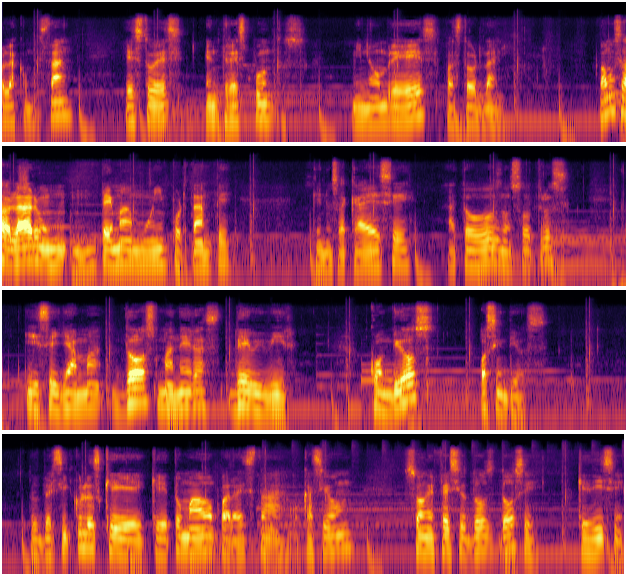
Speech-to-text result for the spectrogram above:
Hola, ¿cómo están? Esto es En Tres Puntos. Mi nombre es Pastor Dani. Vamos a hablar un, un tema muy importante que nos acaece a todos nosotros y se llama Dos maneras de vivir, con Dios o sin Dios. Los versículos que, que he tomado para esta ocasión son Efesios 2.12, que dice,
